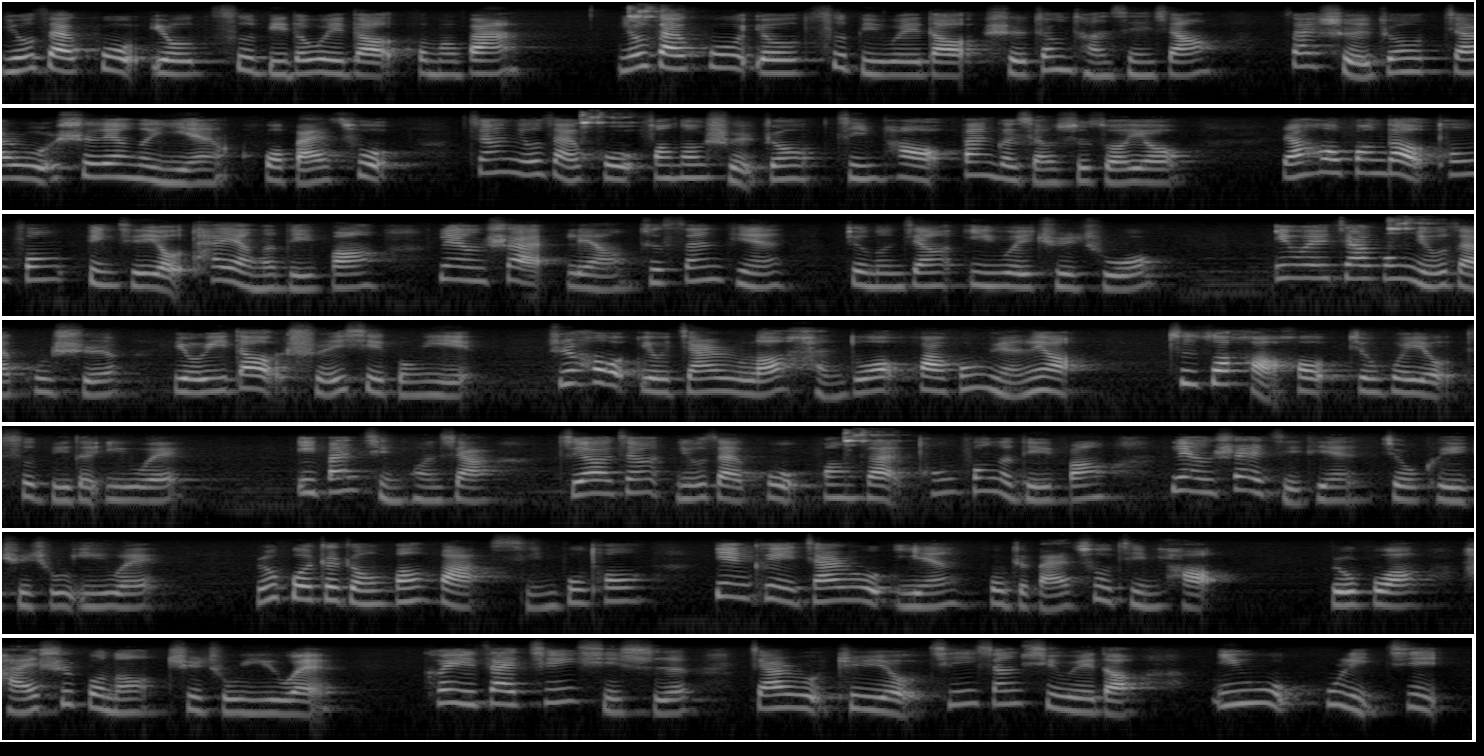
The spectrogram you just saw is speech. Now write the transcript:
牛仔裤有刺鼻的味道怎么办？牛仔裤有刺鼻味道是正常现象，在水中加入适量的盐或白醋，将牛仔裤放到水中浸泡半个小时左右，然后放到通风并且有太阳的地方晾晒两至三天，就能将异味去除。因为加工牛仔裤时有一道水洗工艺，之后又加入了很多化工原料。制作好后就会有刺鼻的异味。一般情况下，只要将牛仔裤放在通风的地方晾晒几天，就可以去除异味。如果这种方法行不通，便可以加入盐或者白醋浸泡。如果还是不能去除异味，可以在清洗时加入具有清香气味的衣物护理剂。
